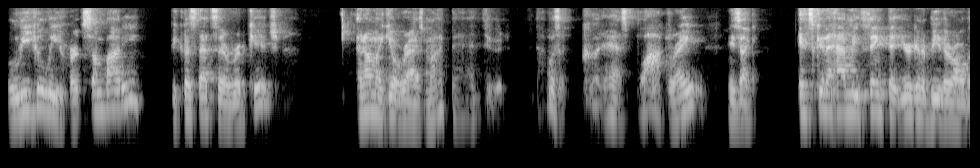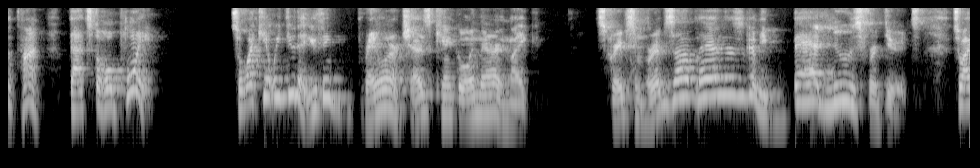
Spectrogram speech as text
legally hurt somebody because that's their rib cage. And I'm like, yo, Raz, my bad, dude. That was a good ass block, right? He's like, it's gonna have me think that you're gonna be there all the time. That's the whole point. So why can't we do that? You think Braylon or Chez can't go in there and like scrape some ribs up? Man, this is gonna be bad news for dudes. So I,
